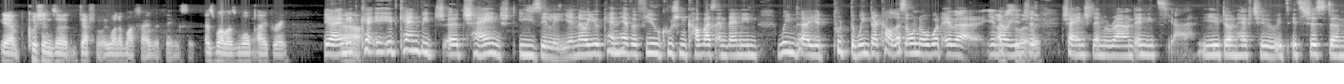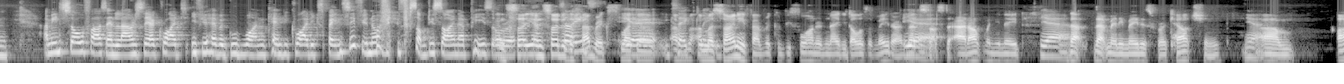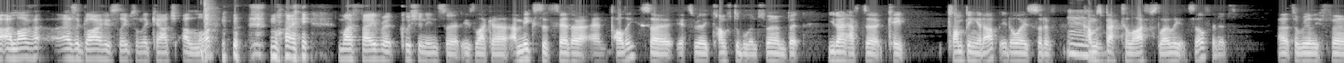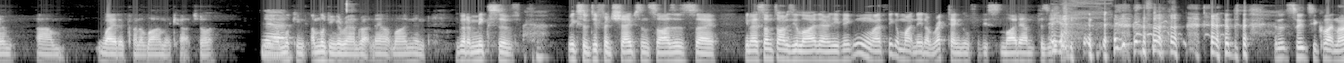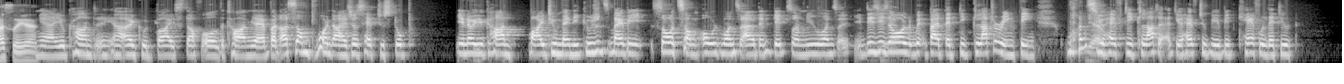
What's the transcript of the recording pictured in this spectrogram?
yeah, cushions are definitely one of my favourite things, as well as wallpapering. yeah, and Uh, it can it can be uh, changed easily. You know, you can have a few cushion covers, and then in winter you put the winter colors on or whatever. You know, you just change them around, and it's yeah, you don't have to. It's it's just um. I mean, sofas and lounge, they are quite, if you have a good one, can be quite expensive, you know, if you have some designer piece or And a- so, and so do so the fabrics. Like yeah, a, a, a exactly. Missoni fabric could be four hundred and eighty dollars a meter, and Yeah. that starts to add up when you need yeah, that that many meters for a couch. And yeah. um, I, I love as a guy who sleeps on the couch a lot. my my favorite cushion insert is like a, a mix of feather and poly, so it's really comfortable and firm. But you don't have to keep plumping it up. It always sort of Mm. comes back to life slowly itself, and it's uh, it's a really firm um, way to kind of lie on the couch. I, yeah, Yeah. I'm looking I'm looking around right now at mine, and we've got a mix of mix of different shapes and sizes. So you know, sometimes you lie there and you think, mm, I think I might need a rectangle for this lie down position, and it suits you quite nicely. Yeah, Yeah, you can't. I could buy stuff all the time, yeah, but at some point I just have to stop. You know, you can't buy too many cushions. Maybe sort some old ones out and get some new ones. This is all about the decluttering thing. Once Yeah. you have decluttered, you have to be a bit careful that you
